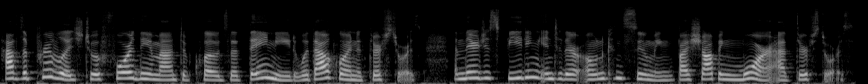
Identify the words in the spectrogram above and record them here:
have the privilege to afford the amount of clothes that they need without going to thrift stores, and they're just feeding into their own consuming by shopping more at thrift stores.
